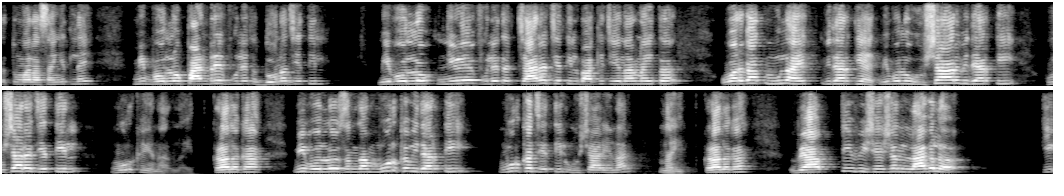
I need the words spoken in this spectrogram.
तर तुम्हाला सांगितलंय मी बोललो पांढरे फुले तर दोनच येतील. मी बोललो निळे फुले तर चारच येतील बाकीचे येणार नाही तर. वर्गात मुलं आहेत विद्यार्थी आहेत. मी बोललो हुशार विद्यार्थी हुशारच येतील मूर्ख येणार नाहीत. कळालं का? मी बोललो समजा मूर्ख विद्यार्थी मूर्खच येतील हुशार येणार नाहीत. कळालं का? व्याप्ती विशेषण लागलं की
